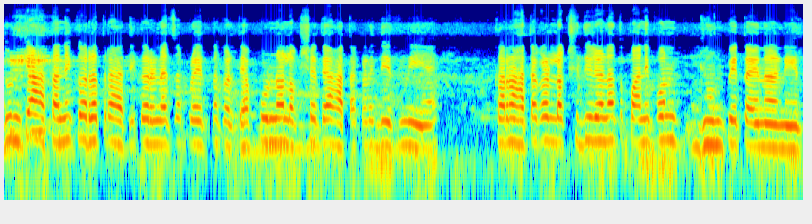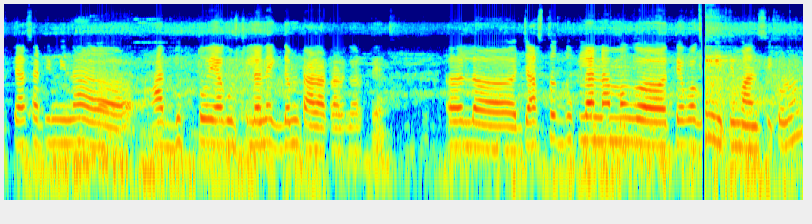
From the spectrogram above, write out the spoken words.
दुणक्या हाताने करत राहते करण्याचा प्रयत्न करते. पूर्ण लक्ष त्या हाताकडे देत नाही आहे. कारण हाताकडे लक्ष दिलं ना तर पाणी पण घेऊन पेता येणार नाही. त्यासाठी मी ना हात दुखतो या गोष्टीला ना एकदम टाळाटाळ करते. ल जास्त दुखला ना मग तेव्हा घेते मानसीकडून.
